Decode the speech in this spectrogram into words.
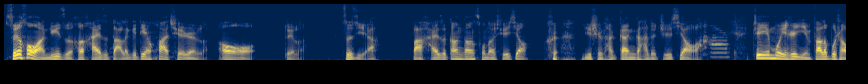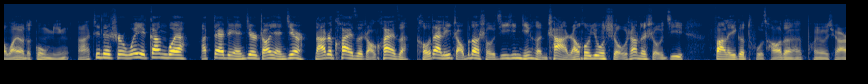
随后啊，女子和孩子打了个电话确认了。哦，对了，自己啊，把孩子刚刚送到学校。于是她尴尬的直笑啊，这一幕也是引发了不少网友的共鸣啊。这件事我也干过呀啊，戴着眼镜找眼镜，拿着筷子找筷子，口袋里找不到手机，心情很差，然后用手上的手机发了一个吐槽的朋友圈。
